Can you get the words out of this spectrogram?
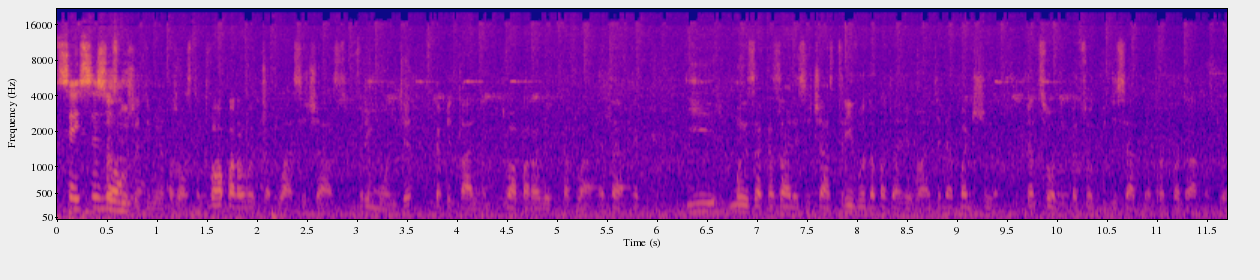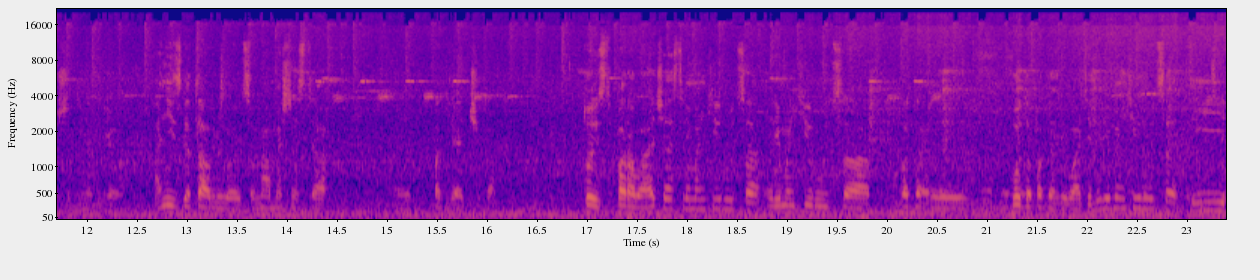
цей котла. сезон. Послушайте меня, пожалуйста. Два паровых котла сейчас в ремонте, в капитальном. Два паровых котла. Это и мы заказали сейчас три водоподогревателя больших, 500 и 550 метров квадратных площади нагрева. Они изготавливаются на мощностях э, подрядчика. То есть паровая часть ремонтируется, ремонтируется вода, э, водоподогреватели ремонтируются, и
